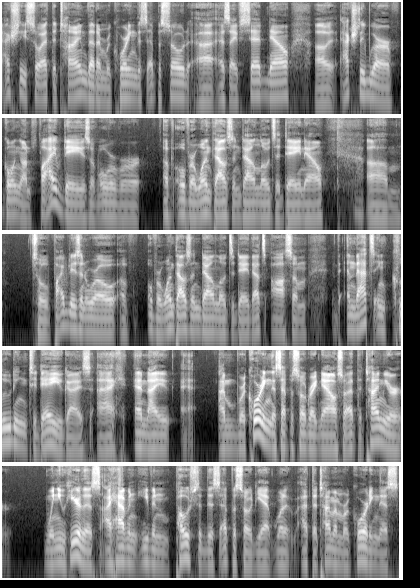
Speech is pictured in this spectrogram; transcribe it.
Actually, so at the time that I'm recording this episode, uh, as I've said now, uh, actually we are going on five days of over of over 1,000 downloads a day now. Um, so five days in a row of over 1,000 downloads a day. That's awesome, and that's including today, you guys. and I, I'm recording this episode right now, so at the time you're when you hear this, I haven't even posted this episode yet. When at the time I'm recording this,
